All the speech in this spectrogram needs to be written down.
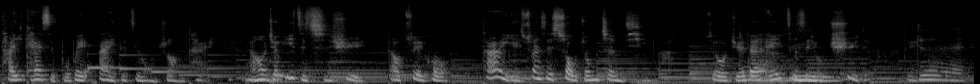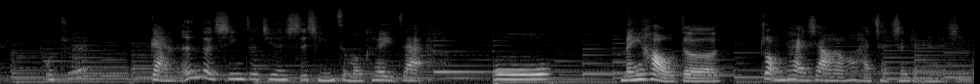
他一开始不被爱的这种状态，然后就一直持续到最后，他也算是寿终正寝啊。所以我觉得，哎，这是有趣的。对，对，我觉得感恩的心这件事情，怎么可以在不美好的状态下，然后还产生感恩的心啊？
